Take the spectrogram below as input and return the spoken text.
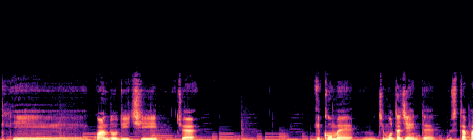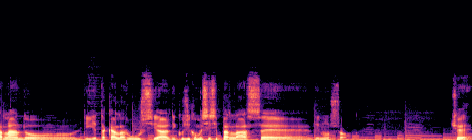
che quando dici, cioè, è come c'è molta gente sta parlando di attaccare la Russia, di così come se si parlasse di non so. Cioè,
